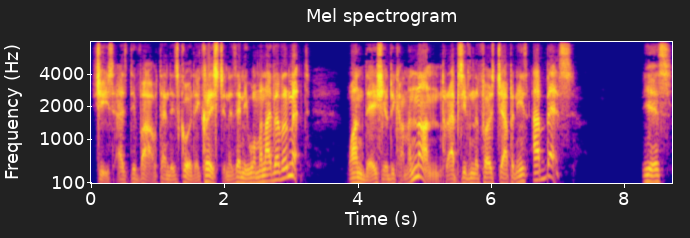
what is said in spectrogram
She's as devout and as good a Christian as any woman I've ever met. One day she'll become a nun, perhaps even the first Japanese abbess. Yes,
